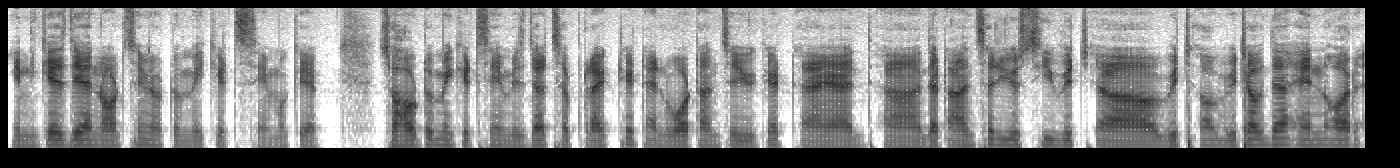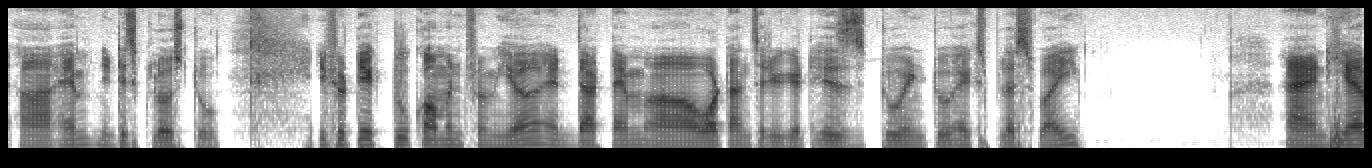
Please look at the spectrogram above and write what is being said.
In case they are not same you have to make it same okay? So how to make it same is that subtract it and what answer you get? And uh, that answer you see which uh, which uh, which of the n or uh, m it is close to. If you take 2 common from here at that time uh, what answer you get is 2 into x plus y. And here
